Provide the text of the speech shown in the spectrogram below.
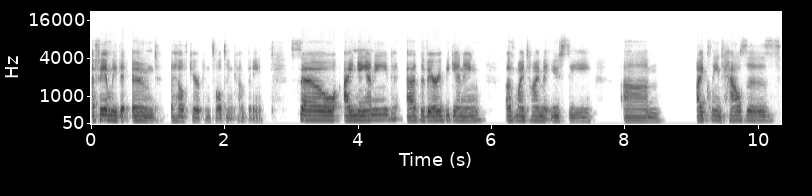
a, family that owned the healthcare consulting company. So I nannied at the very beginning of my time at UC. Um, I cleaned houses.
